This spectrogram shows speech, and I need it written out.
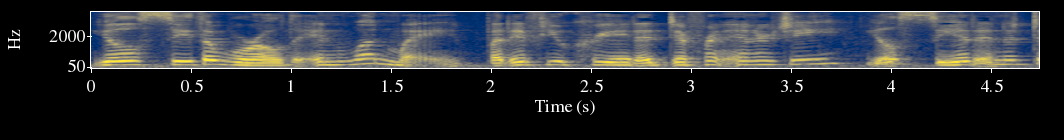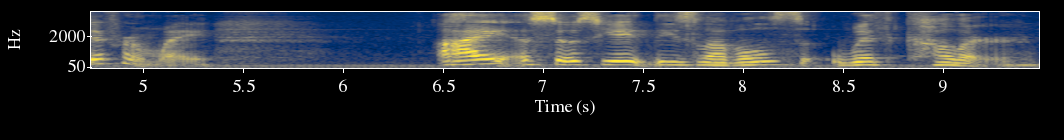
you'll see the world in one way. But if you create a different energy, you'll see it in a different way. I associate these levels with color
